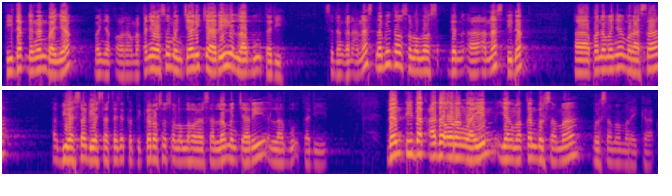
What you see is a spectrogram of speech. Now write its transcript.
tidak dengan banyak banyak orang. Makanya Rasul mencari-cari labu tadi. Sedangkan Anas Nabi tahu sallallahu dan uh, Anas tidak apa namanya merasa biasa-biasa saja ketika Rasulullah SAW mencari labu tadi. Dan tidak ada orang lain yang makan bersama bersama mereka.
